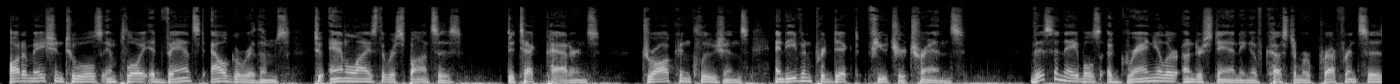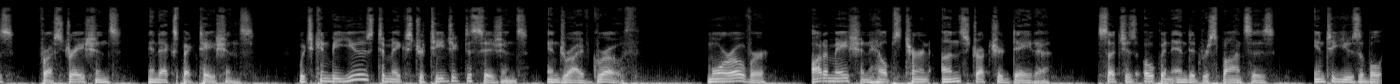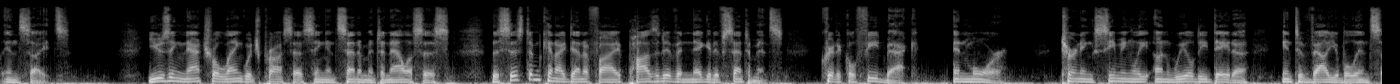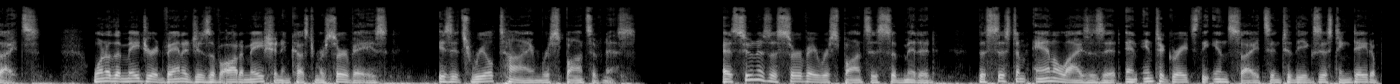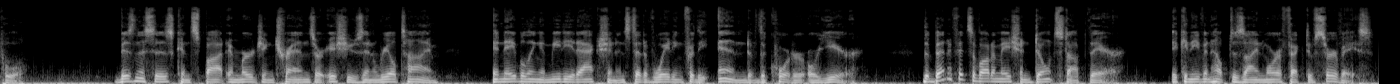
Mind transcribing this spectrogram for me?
Automation tools employ advanced algorithms to analyze the responses, detect patterns, draw conclusions, and even predict future trends. This enables a granular understanding of customer preferences, frustrations, and expectations, which can be used to make strategic decisions and drive growth. Moreover, automation helps turn unstructured data, such as open-ended responses, into usable insights. Using natural language processing and sentiment analysis, the system can identify positive and negative sentiments, critical feedback, and more turning seemingly unwieldy data into valuable insights. One of the major advantages of automation in customer surveys is its real-time responsiveness. As soon as a survey response is submitted, the system analyzes it and integrates the insights into the existing data pool. Businesses can spot emerging trends or issues in real time, enabling immediate action instead of waiting for the end of the quarter or year. The benefits of automation don't stop there. It can even help design more effective surveys.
